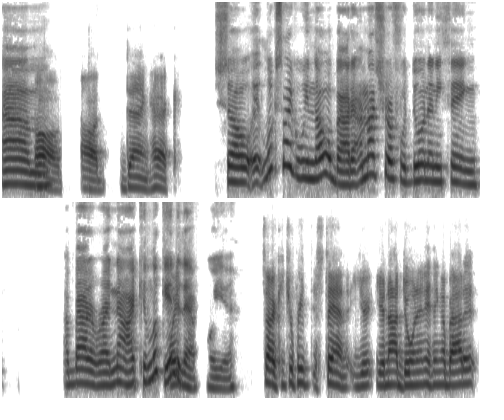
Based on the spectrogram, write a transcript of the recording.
Um, Oh, uh, dang heck. so it looks like we know about it. I'm not sure if we're doing anything about it right now. I can look into Wait. that for you. Sorry, could you repeat? Stan, you're you're not doing anything about it?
